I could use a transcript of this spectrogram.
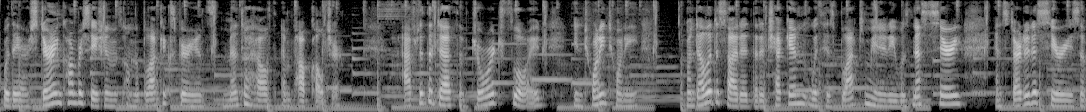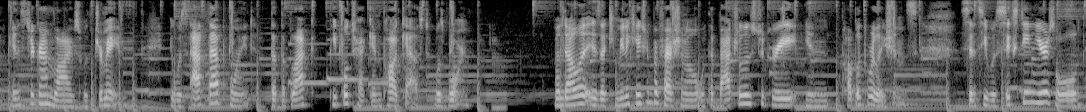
where they are stirring conversations on the Black experience, mental health, and pop culture. After the death of George Floyd in 2020, Mandela decided that a check in with his Black community was necessary and started a series of Instagram Lives with Jermaine. It was at that point that the Black People Check In podcast was born. Mandela is a communication professional with a bachelor's degree in public relations. Since he was 16 years old,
